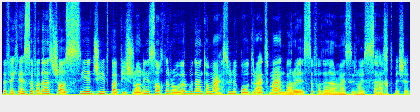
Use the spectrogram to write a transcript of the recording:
به فکر استفاده از شاسی جیپ و پیشرانه ساخت روور بودند تا محصولی قدرتمند برای استفاده در مسیرهای سخت بشه.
